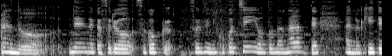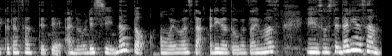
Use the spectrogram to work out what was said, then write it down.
あのねなんかそれをすごくそういう風に心地いい音だなってあの聞いてくださっててあの嬉しいなと思いました。ありがとうございます、えー、そしてダリアさん、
